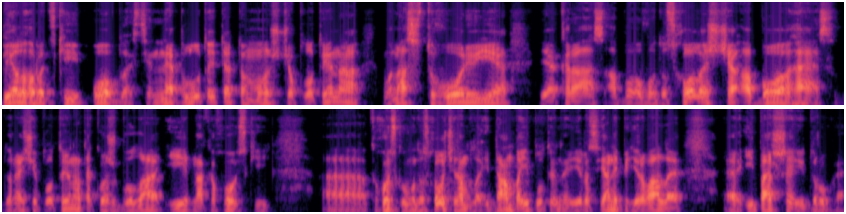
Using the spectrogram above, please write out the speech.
Білгородській області. Не плутайте, тому що плотина вона створює якраз або водосховище, або ГЕС. До речі, плотина також була і на Каховській. Е, Каховському водосховищі там була і дамба, і плотина. І росіяни підірвали е, і перше, і друге.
